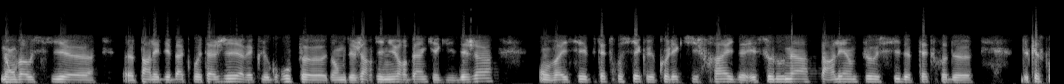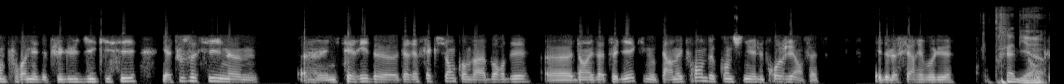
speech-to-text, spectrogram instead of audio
mais on va aussi euh, euh, parler des bacs potagers avec le groupe euh, donc de jardiniers urbains qui existe déjà. On va essayer peut-être aussi avec le collectif Ride et Soluna parler un peu aussi de peut-être de de qu'est-ce qu'on pourrait amener de plus ludique ici. Il y a tous aussi une une série de, de réflexions qu'on va aborder euh, dans les ateliers qui nous permettront de continuer le projet en fait et de le faire évoluer. Très bien. Donc,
